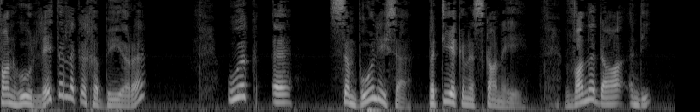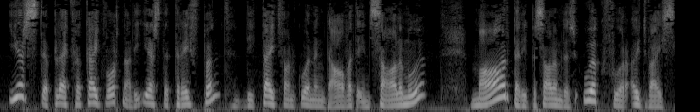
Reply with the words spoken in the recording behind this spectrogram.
van hoe letterlike gebeure ook 'n simboliese betekenis kan hê. Wanneer daar in die eerste plek gekyk word na die eerste trefpunt, die tyd van koning Dawid en Salomo, maar dat die Psalm dus ook vooruitwys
